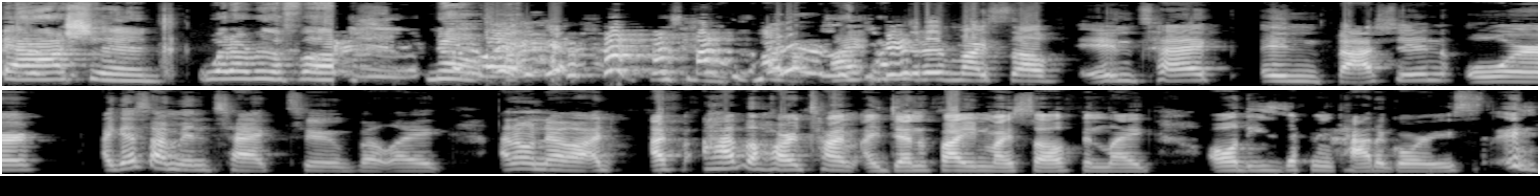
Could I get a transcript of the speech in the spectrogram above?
fashion, whatever the fuck. No, like, I don't consider myself in tech, in fashion, or I guess I'm in tech too, but like I don't know. I I have a hard time identifying myself in like all these different categories. and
